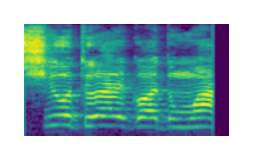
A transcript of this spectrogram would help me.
Shoot, I got one.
